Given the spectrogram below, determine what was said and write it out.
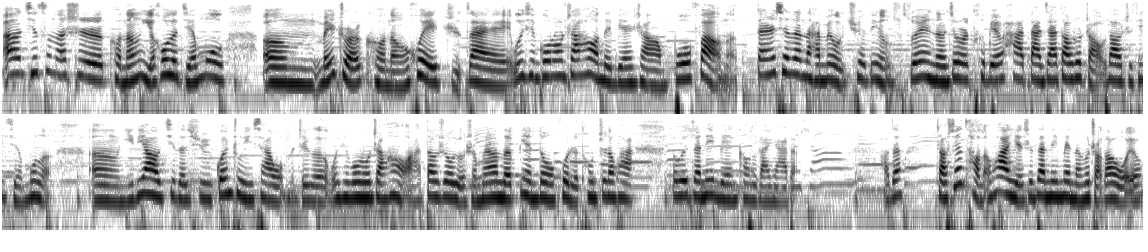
啊，其次呢是可能以后的节目，嗯，没准儿可能会只在微信公众账号那边上播放呢，但是现在呢还没有确定，所以呢就是特别怕大家到时候找不到这期节目了，嗯，一定要记得去关注一下我们这个微信公众账号啊，到时候有什么样的变动或者通知的话，都会在那边告诉大家的。好的，找萱草的话也是在那边能够找到我哟。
